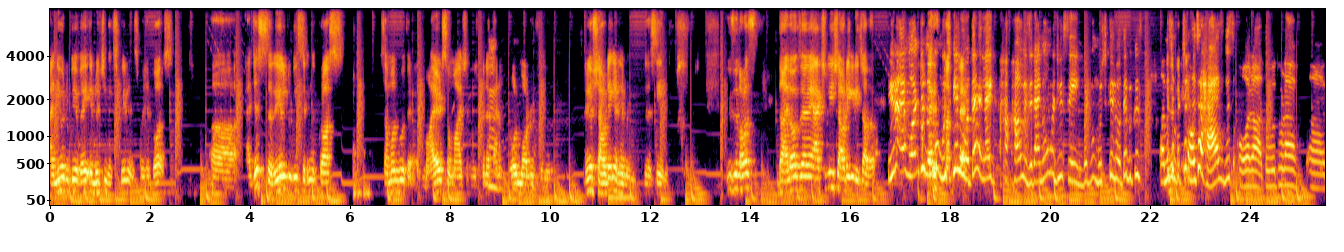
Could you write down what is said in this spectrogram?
I knew it would be a very enriching experience, which it was. Uh, and just surreal to be sitting across someone who I've admired so much and who's been a Mm. kind of role model for you. And you're shouting at him in, in the scene. There's a lot of dialogues where we're actually shouting at each other. You know, I want to know That वो is मुश्किल not होता है like how, how is it? I know what you're saying, but वो मुश्किल होता है because uh, Mr. Bachchan also has this aura. So, thoda, uh,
